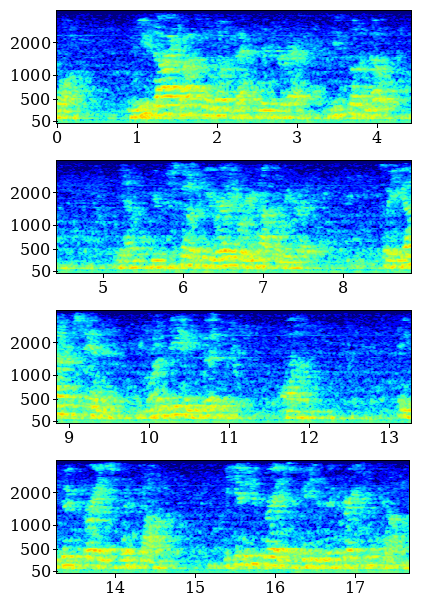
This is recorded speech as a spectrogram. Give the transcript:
When you die, God's going to know exactly where you're at. He's going to know. You know, you're just going to be ready or you're not going to be ready. So you got to understand that. You want to be in good, um, in good grace with God. He gives you grace to be in good grace with God.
